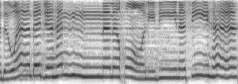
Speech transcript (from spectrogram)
أبواب جهنم خالدين فيها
